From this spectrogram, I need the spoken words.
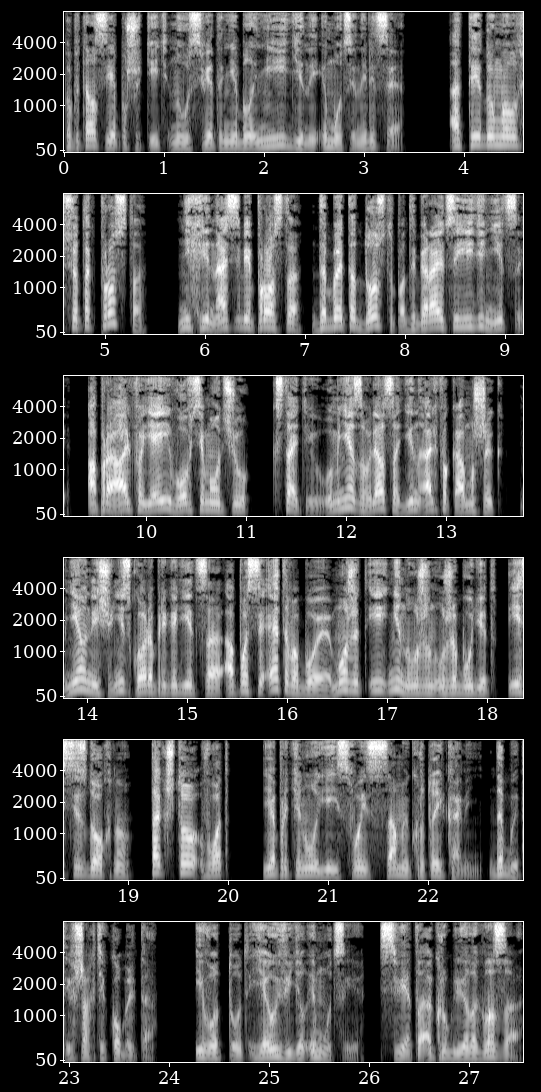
Попытался я пошутить, но у Света не было ни единой эмоции на лице. А ты думал, все так просто? Ни хрена себе просто. До бета-доступа добираются единицы. А про альфа я и вовсе молчу. Кстати, у меня завалялся один альфа-камушек. Мне он еще не скоро пригодится, а после этого боя, может, и не нужен уже будет, если сдохну. Так что вот. Я протянул ей свой самый крутой камень, добытый в шахте Кобальта. И вот тут я увидел эмоции. Света округлила глаза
